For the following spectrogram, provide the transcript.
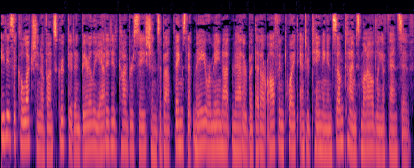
It is a collection of unscripted and barely edited conversations about things that may or may not matter but that are often quite entertaining and sometimes mildly offensive.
